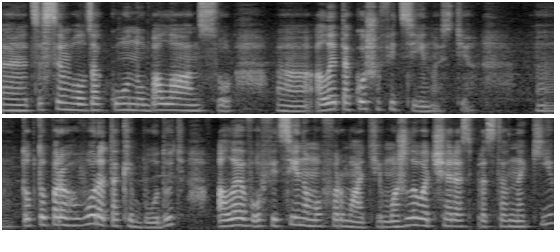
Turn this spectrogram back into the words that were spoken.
е, це символ закону, балансу, але також офіційності. Е, Тобто переговори таки будуть, але в офіційному форматі, можливо, через представників,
